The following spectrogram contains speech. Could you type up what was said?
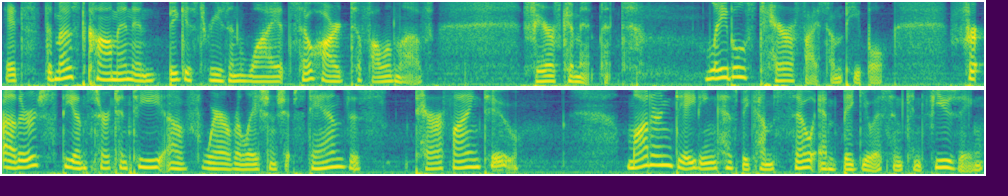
It's the most common and biggest reason why it's so hard to fall in love fear of commitment. Labels terrify some people. For others, the uncertainty of where a relationship stands is terrifying too. Modern dating has become so ambiguous and confusing.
